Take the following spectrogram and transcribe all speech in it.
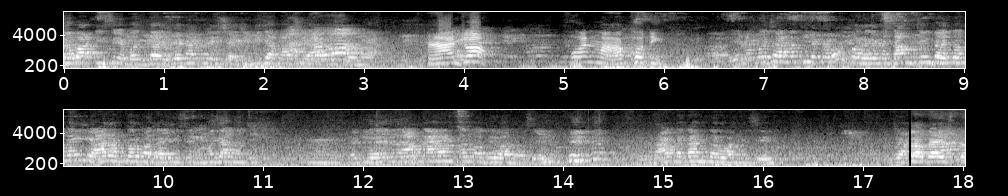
ધબાટી છે બધા ભેગા થઈ છે. હજી બીજા માસી આવે છે હા જો. ફોનમાં આખો દી. એને મજા નથી એટલે શું કરે એને કામ ચિંતાય તો નહીં આરામ કરવા જાય છે મજા નથી. એટલે એને આપણે આરામ કરવા દેવાનો છે. આપણે કામ કરવાનું છે. ચાલો ગાઈસ તો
